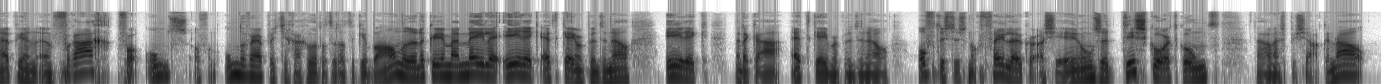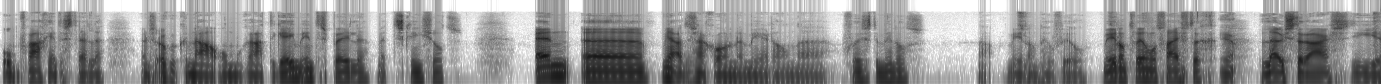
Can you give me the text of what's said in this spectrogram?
Heb je een, een vraag voor ons of een onderwerp dat je graag wil dat we dat een keer behandelen, dan kun je mij mailen erik.gamer.nl, erik met een k, gamer.nl. Of het is dus nog veel leuker als je in onze Discord komt. Daar hebben we een speciaal kanaal om vragen in te stellen. En dus ook een kanaal om Raad de Game in te spelen met screenshots. En eh, ja, er zijn gewoon eh, meer dan, eh, hoeveel is het inmiddels? Nou, meer dan heel veel. Meer dan 250 Ja. luisteraars die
